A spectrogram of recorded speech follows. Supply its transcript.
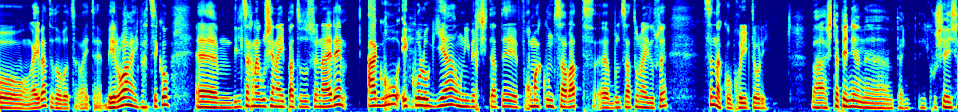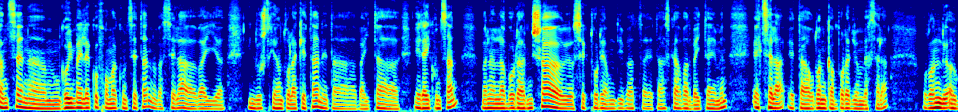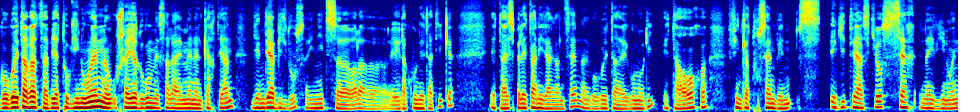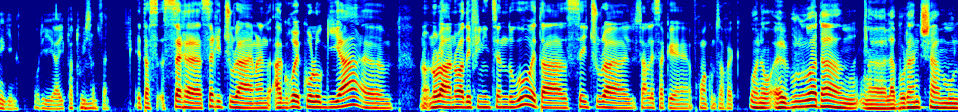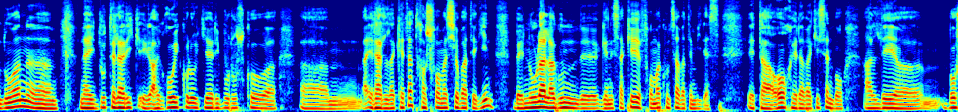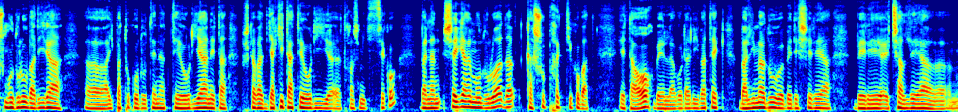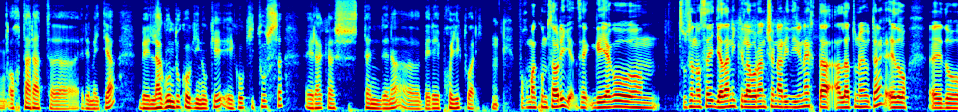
gai bat edo bat zerbait, beroa aipatzeko, uh, biltzak nagusian aipatu duzuena ere, agroekologia unibertsitate formakuntza bat uh, bultzatu nahi duzu, zendako proiektu hori? Ba, estapenean uh, ikusia izan zen um, goi maileko formakuntzetan, ba, zela bai uh, industria antolaketan eta baita eraikuntzan, baina laborantza uh, sektore handi bat eta azkar bat baita hemen, etzela eta orduan kanpora joan berzela. Orduan, gogoeta bat abiatu ginuen, usaia dugun bezala hemen elkartean, jendea bilduz, hainitz uh, erakundetatik, eta espeletan iragantzen gogoeta egun hori, eta hor, finkatu zen, ben, egite azkioz zer nahi ginuen egin, hori aipatu izan zen. Eta zer, zer itxura, agroekologia, nola, nola definitzen dugu eta zeitsura izan lezake formakuntza horrek? Bueno, elburua da uh, laborantza munduan uh, nahi dutelarik agroekologiari buruzko uh, um, eraldaketa, transformazio bat egin, be nola lagun de, genezake formakuntza baten bidez. Eta hor erabaki zen, bon, alde uh, bos modulu badira uh, aipatuko dutena teorian eta bat jakita teori uh, transmititzeko, baina seigaren modulu da kasu praktiko bat. Eta hor, be, laborari batek balimadu bere xerea, bere etxaldea hortarat uh, ere maitea, be lagunduko ginuke egokituz erakasten dena uh, bere proiektuari. Hmm. Formakuntza hori, gehiago um, zuzen dozai, jadanik laborantzen ari direnek eta aldatu nahi dutenek, edo, edo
